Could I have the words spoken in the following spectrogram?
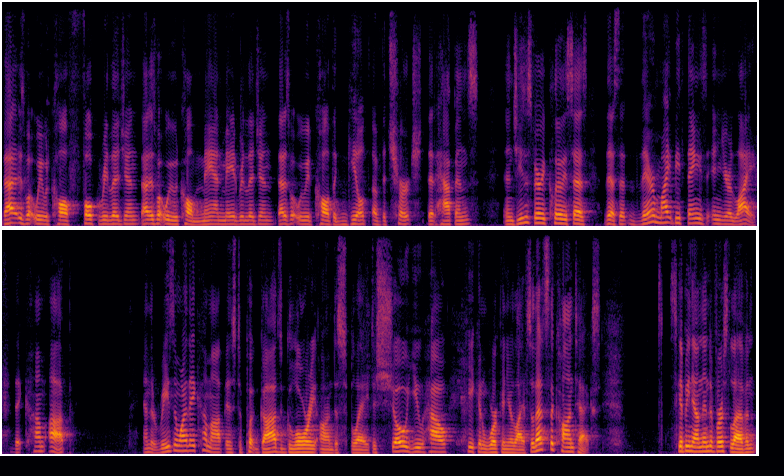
That is what we would call folk religion. That is what we would call man made religion. That is what we would call the guilt of the church that happens. And Jesus very clearly says this that there might be things in your life that come up, and the reason why they come up is to put God's glory on display, to show you how He can work in your life. So that's the context. skipping down then to verse 11,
